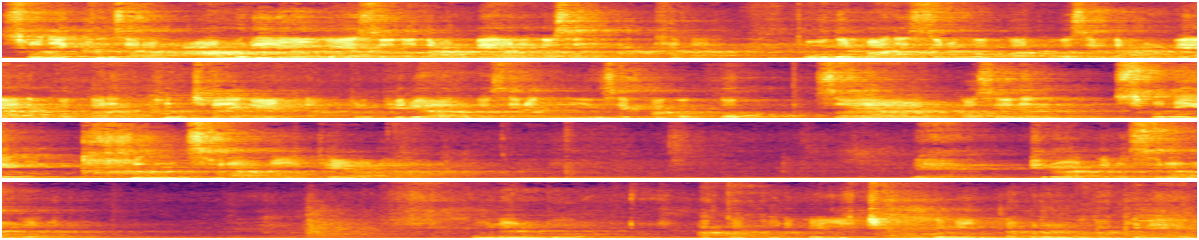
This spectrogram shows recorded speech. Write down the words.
손이 큰 사람 아무리 여유가 있어도 낭비하는 것은 악하다. 돈을 많이 쓰는 것과 그것을 낭비하는 것과는 큰 차이가 있다. 불필요한 것에는 인색하고 꼭 써야 할 것에는 손이 큰 사람이 되어라. 네, 필요할 때는 쓰라는 거죠. 오늘 뭐 아까 보니까 이차원금이 있다 그러는 것 같긴 해요.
